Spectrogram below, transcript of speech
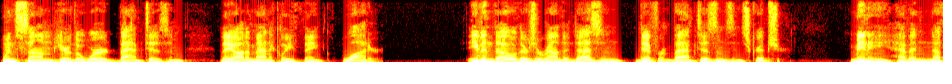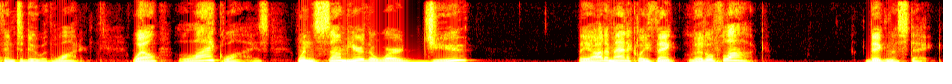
When some hear the word baptism, they automatically think water, even though there's around a dozen different baptisms in Scripture, many having nothing to do with water. Well, likewise, when some hear the word Jew, they automatically think little flock. Big mistake.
